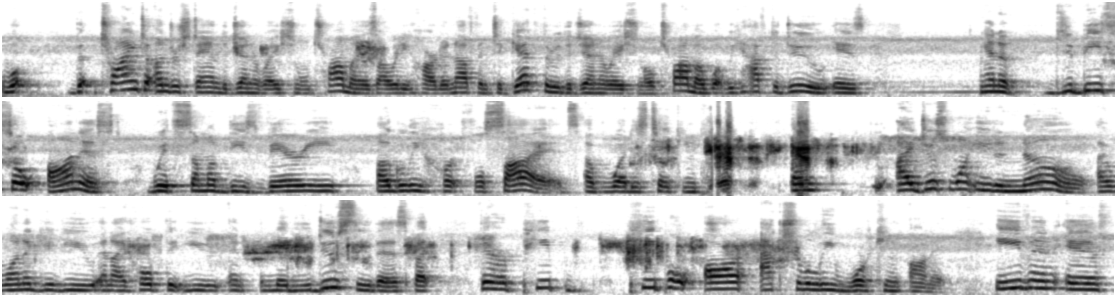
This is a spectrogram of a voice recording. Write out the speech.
well the, trying to understand the generational trauma is already hard enough and to get through the generational trauma what we have to do is kind of to be so honest with some of these very ugly hurtful sides of what is taking place. And i just want you to know i want to give you and i hope that you and maybe you do see this but there are people people are actually working on it. Even if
